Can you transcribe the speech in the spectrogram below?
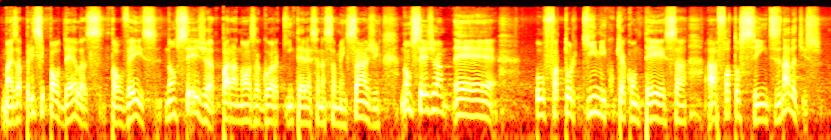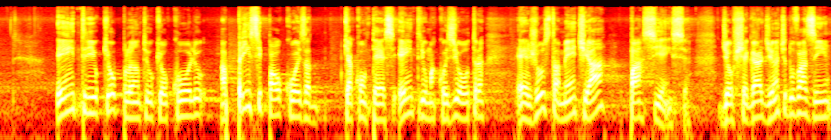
Mas a principal delas, talvez, não seja para nós agora que interessa nessa mensagem, não seja é, o fator químico que aconteça, a fotossíntese, nada disso. Entre o que eu planto e o que eu colho, a principal coisa que acontece entre uma coisa e outra é justamente a paciência. De eu chegar diante do vasinho.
